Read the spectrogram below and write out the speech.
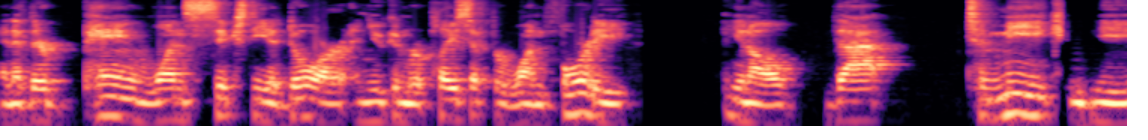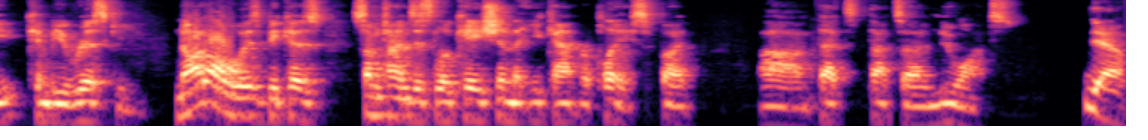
And if they're paying 160 a door and you can replace it for 140, you know, that to me can be can be risky. Not always because sometimes it's location that you can't replace, but uh, that's that's a nuance. Yeah,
